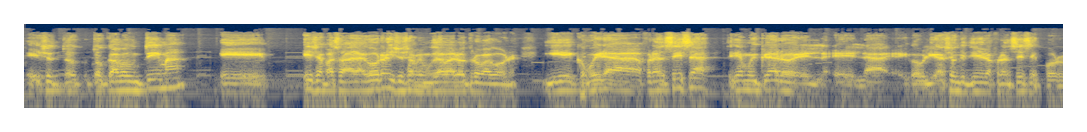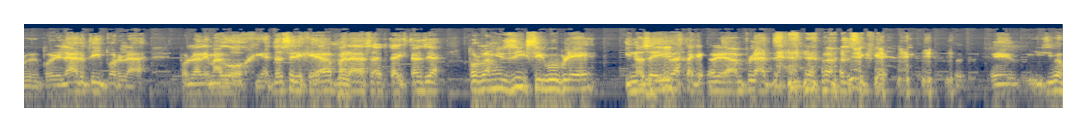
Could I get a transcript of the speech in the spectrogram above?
eh, yo to- tocaba un tema, eh, ella pasaba la gorra y yo ya me mudaba al otro vagón. Y eh, como era francesa, tenía muy claro el- el- la obligación que tienen los franceses por, por el arte y por la, por la demagogia. Entonces les quedaba paradas a esta distancia, por la musique, s'il vous plaît, y no se iba hasta que no le daban plata. Así que eh, hicimos,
